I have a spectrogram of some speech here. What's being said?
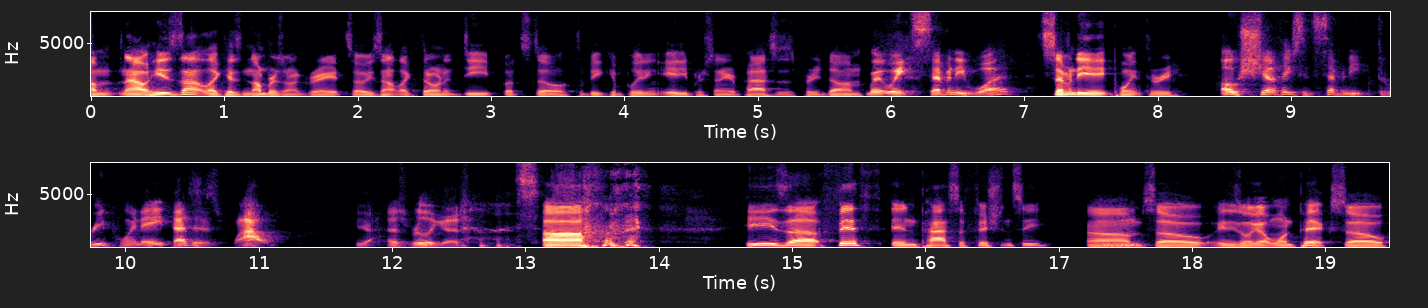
Um, now he's not like his numbers aren't great, so he's not like throwing it deep, but still to be completing 80% of your passes is pretty dumb. Wait, wait, 70 what? 78.3. Oh shit, I think you said 73.8. That is wow. Yeah. That is really good. Uh he's uh fifth in pass efficiency. Um, Mm-hmm. so and he's only got one pick. So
